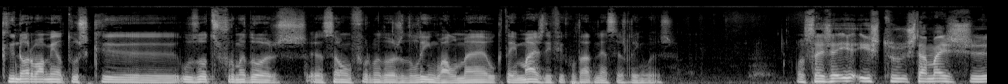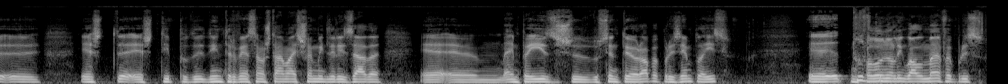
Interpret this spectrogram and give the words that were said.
que normalmente os que os outros formadores eh, são formadores de língua alemã, o que tem mais dificuldade nessas línguas. Ou seja, isto está mais. Eh, este, este tipo de, de intervenção está mais familiarizada é, é, em países do centro da Europa, por exemplo, é isso? É, falou na língua alemã, foi por isso?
